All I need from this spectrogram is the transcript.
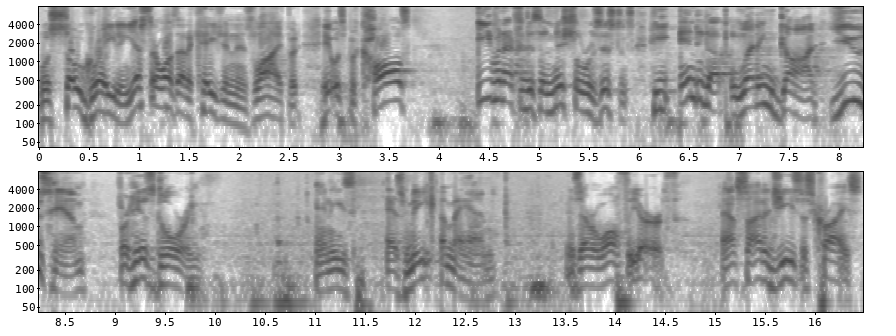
was so great, and yes, there was that occasion in his life, but it was because even after this initial resistance, he ended up letting God use him for his glory. And he's as meek a man as ever walked the earth outside of Jesus Christ.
